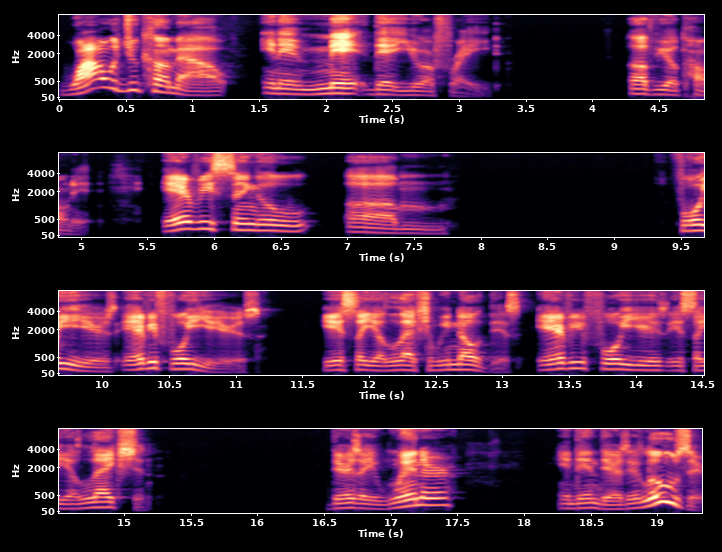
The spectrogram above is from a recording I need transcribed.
Why would you come out and admit that you're afraid of your opponent? Every single um four years, every four years, it's a election. We know this. Every four years, it's a election. There's a winner and then there's a loser.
